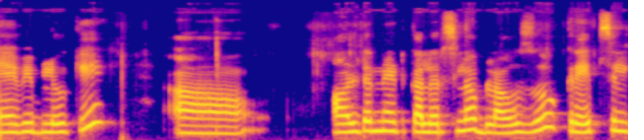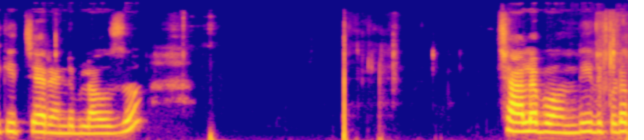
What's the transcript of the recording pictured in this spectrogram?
నేవీ బ్లూకి ఆల్టర్నేట్ కలర్స్లో బ్లౌజు క్రేప్ సిల్క్ ఇచ్చారండి బ్లౌజు. చాలా బాగుంది. ఇది కూడా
